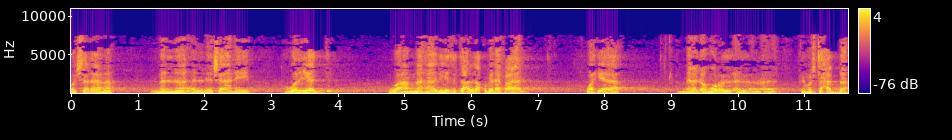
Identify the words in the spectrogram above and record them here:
والسلامة من اللسان واليد. وأما هذه تتعلق بالأفعال وهي من الأمور المستحبة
